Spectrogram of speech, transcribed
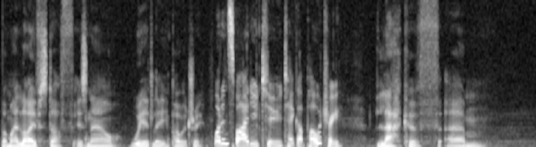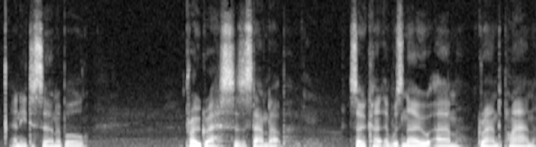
But my live stuff is now weirdly poetry. What inspired you to take up poetry? Lack of um, any discernible progress as a stand-up. So kind there was no um, grand plan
